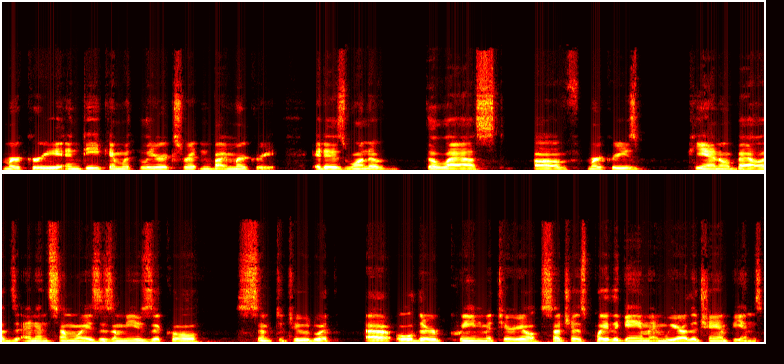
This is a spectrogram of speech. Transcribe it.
Mercury and Deacon with lyrics written by Mercury. It is one of the last of Mercury's piano ballads and in some ways is a musical similitude with uh, older Queen material, such as Play the Game and We Are the Champions.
